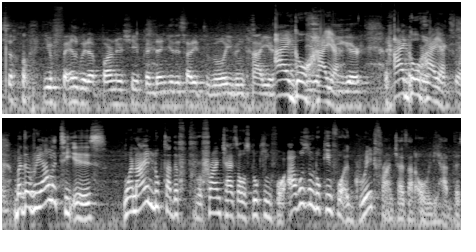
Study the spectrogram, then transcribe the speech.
so you failed with a partnership and then you decided to go even higher. I go higher. I go higher. But the reality is, when I looked at the franchise I was looking for, I wasn't looking for a great franchise that already had this.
